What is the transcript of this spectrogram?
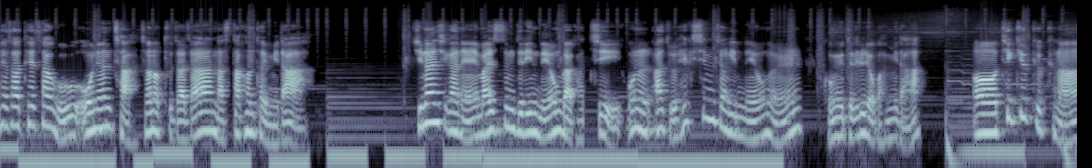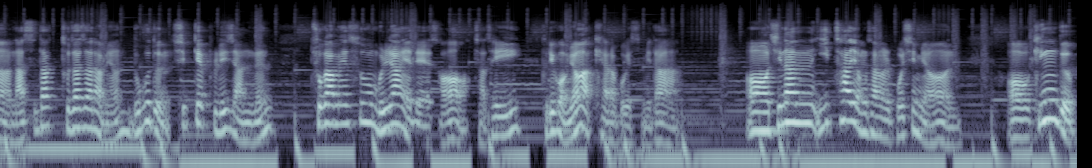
회사 퇴사 후 5년차 전업 투자자 나스닥 헌터입니다. 지난 시간에 말씀드린 내용과 같이 오늘 아주 핵심적인 내용을 공유 드리려고 합니다. 어, TQQQ나 나스닥 투자자라면 누구든 쉽게 풀리지 않는 추가 매수 물량에 대해서 자세히 그리고 명확히 알아보겠습니다. 어, 지난 2차 영상을 보시면 어, 긴급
